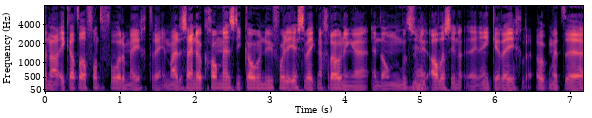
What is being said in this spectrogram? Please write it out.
nou, ik had al van tevoren meegetraind. Maar er zijn ook gewoon mensen die komen nu voor de eerste week naar Groningen. En dan moeten ze Ja. nu alles in, in één keer regelen. Ook met eh,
